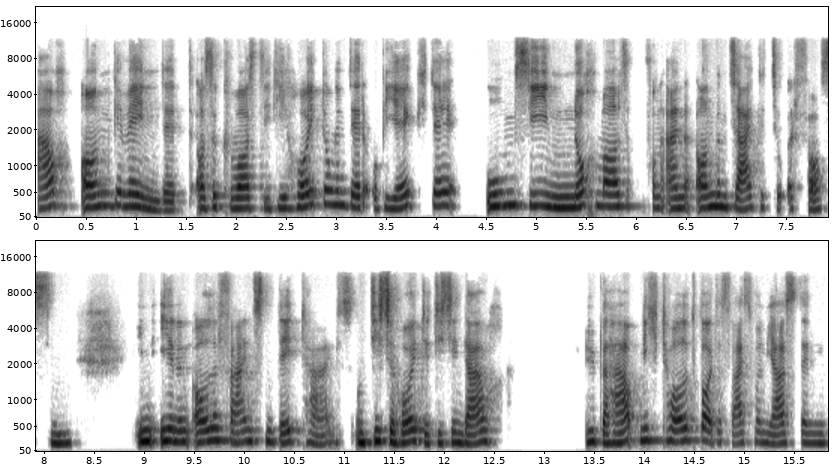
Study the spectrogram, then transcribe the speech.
auch angewendet. Also quasi die Häutungen der Objekte um sie nochmals von einer anderen Seite zu erfassen, in ihren allerfeinsten Details. Und diese heute, die sind auch überhaupt nicht haltbar. Das weiß man ja aus den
